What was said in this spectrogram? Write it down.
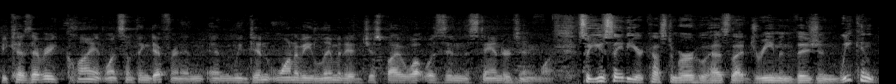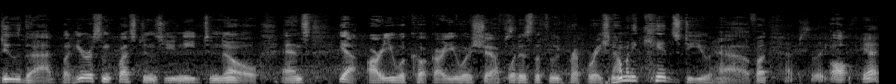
because every client wants something different and, and we didn't want to be limited just by what was in the standards anymore. So you say to your customer who has that dream and vision, we can do that, but here are some questions you need to know. And yeah, are you a cook? Are you a chef? What is the food preparation? How many kids do you have? Uh, Absolutely. Oh. Yeah.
